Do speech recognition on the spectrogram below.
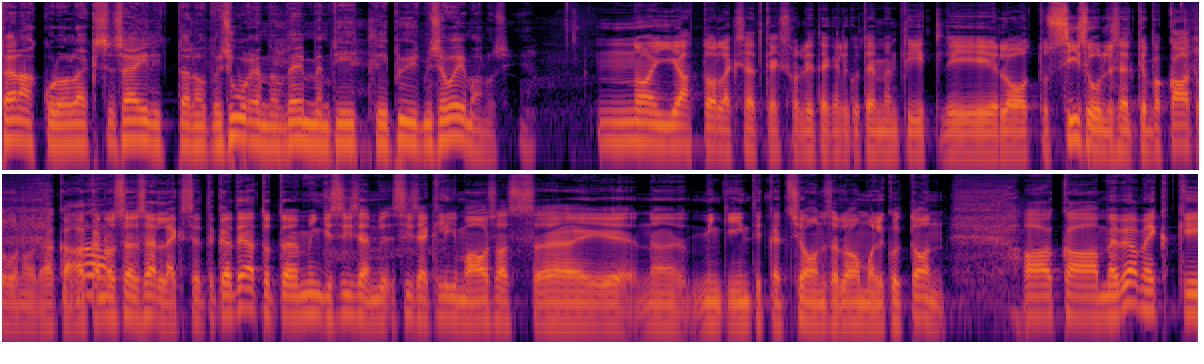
Tänakul oleks see säilitanud või suurendanud MM-tiitli püüdmise võimalusi nojah, tolleks hetkeks oli tegelikult MM-tiitli lootus sisuliselt juba kadunud, aga no., aga no see selleks, et ega teatud äh, mingi sise, sisekliima osas äh, no, mingi indikatsioon see loomulikult on. aga me peame ikkagi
